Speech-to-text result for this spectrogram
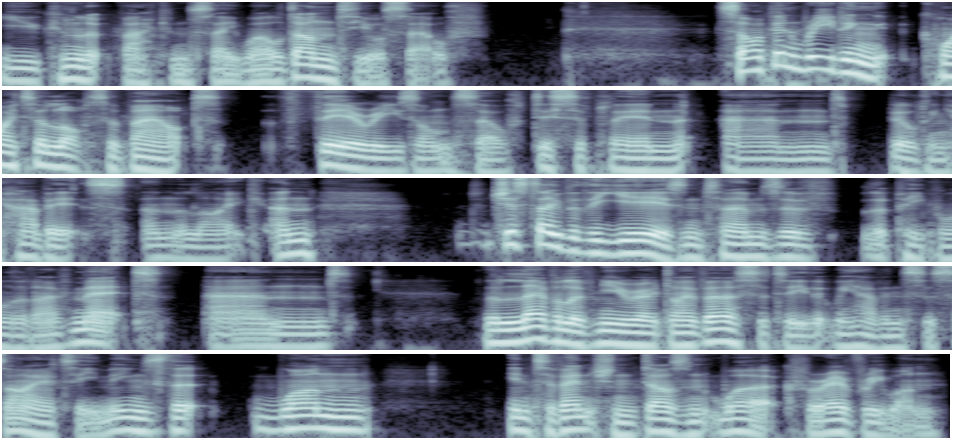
you can look back and say, well done to yourself. So I've been reading quite a lot about theories on self discipline and building habits and the like. And just over the years, in terms of the people that I've met and the level of neurodiversity that we have in society, means that one intervention doesn't work for everyone.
